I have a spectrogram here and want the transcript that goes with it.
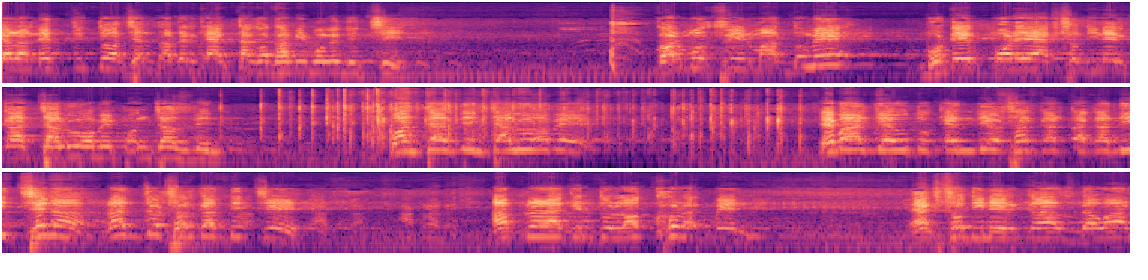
যারা নেতৃত্ব আছেন, তাদেরকে একটা কথা আমি বলে দিচ্ছি। কর্মশ্রীর মাধ্যমে ভোটের পরে একশো দিনের কাজ চালু হবে পঞ্চাশ দিন। পঞ্চাশ দিন চালু হবে। এবার যেহেতু কেন্দ্রীয় সরকার টাকা দিচ্ছে না, রাজ্য সরকার দিচ্ছে, আপনারা কিন্তু লক্ষ্য রাখবেন, একশো দিনের কাজ দেওয়ার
